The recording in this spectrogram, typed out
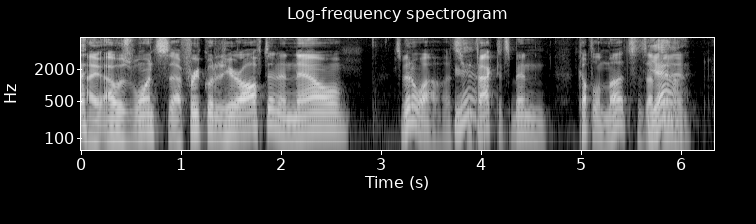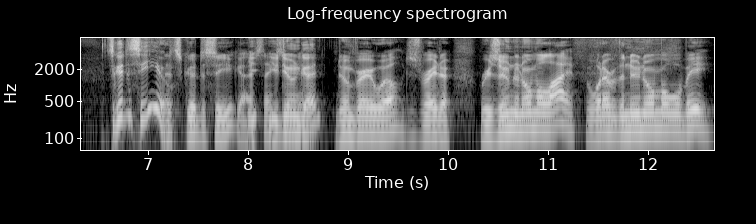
I, I was once I frequented here often, and now it's been a while. It's, Yeah. In fact, it's been a couple of months since I've yeah. been in. It's good to see you. It's good to see you guys. You- Thanks you doing again. good? Doing very well. Just ready to resume to normal life, whatever the new normal will be.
